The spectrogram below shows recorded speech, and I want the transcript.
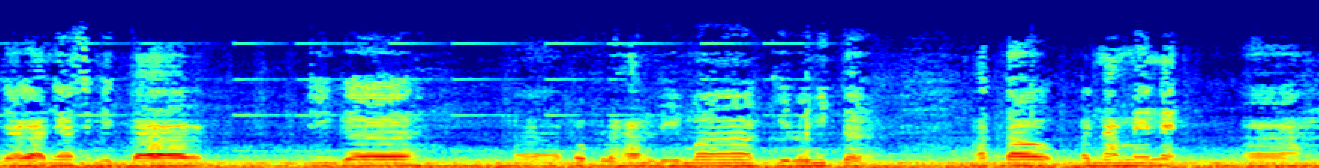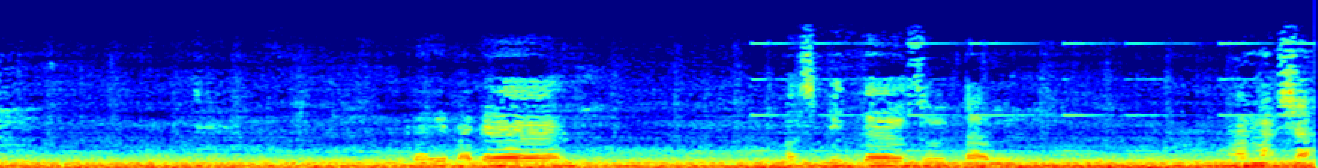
jaraknya sekitar 3.5 uh, km atau 6 minit uh, daripada Hospital Sultan Ahmad Shah.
